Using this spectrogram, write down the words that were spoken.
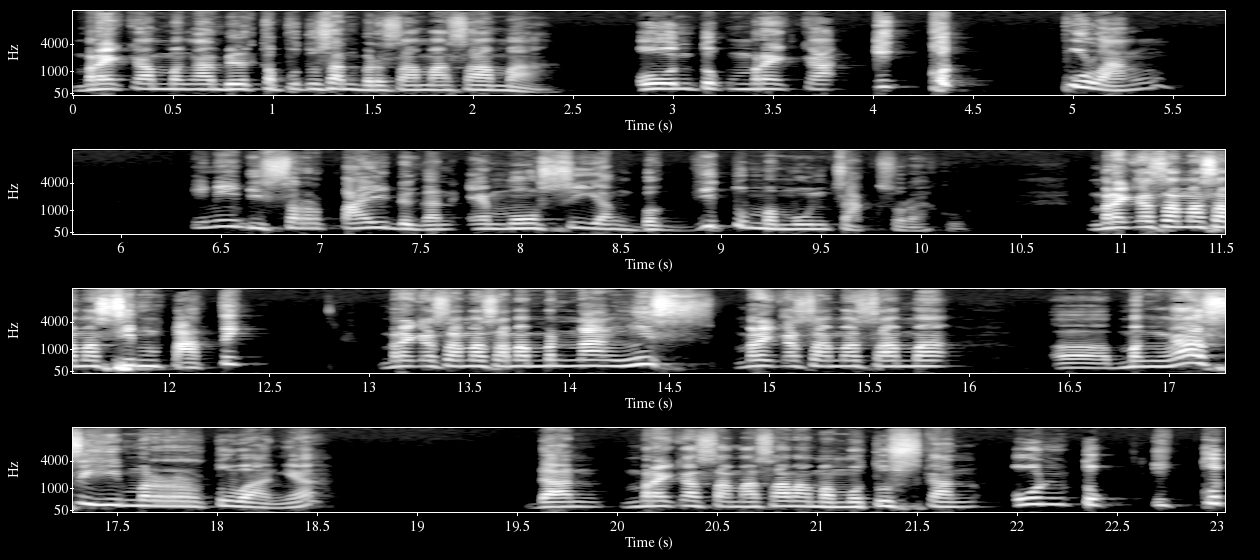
mereka mengambil keputusan bersama-sama untuk mereka ikut pulang, ini disertai dengan emosi yang begitu memuncak, saudaraku. Mereka sama-sama simpatik, mereka sama-sama menangis, mereka sama-sama uh, mengasihi mertuanya, dan mereka sama-sama memutuskan untuk ikut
